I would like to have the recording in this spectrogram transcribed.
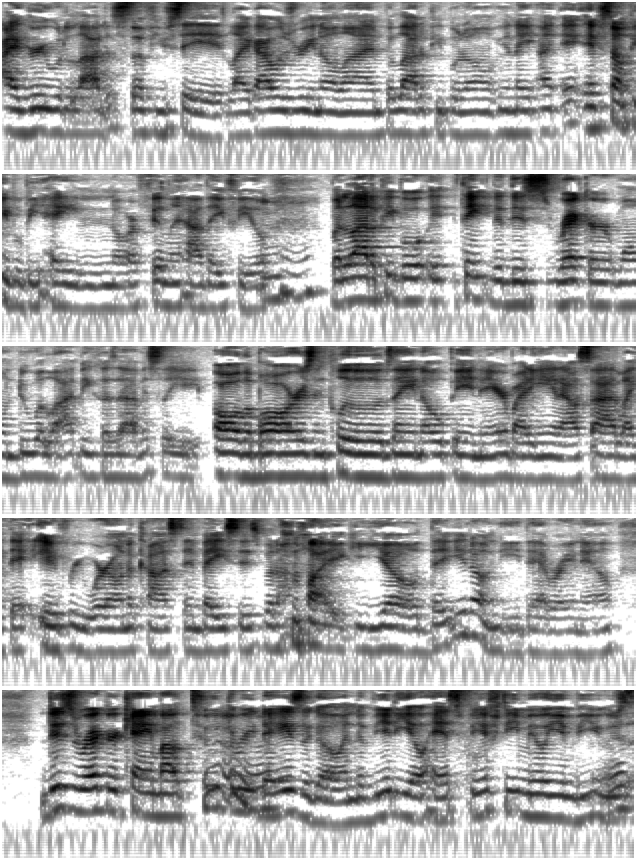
I agree with a lot of stuff you said. Like I was reading online, but a lot of people don't. And they, if some people be hating or feeling how they feel, mm-hmm. but a lot of people think that this record won't do a lot because obviously all the bars and clubs ain't open and everybody ain't outside like that everywhere on a constant basis. But I'm like, yo, that you don't need that right now. This record came out 2 mm-hmm. three days ago, and the video has 50 million views.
